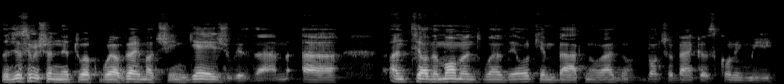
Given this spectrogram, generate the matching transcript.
the distribution network were very much engaged with them uh, until the moment where they all came back. No, I had a bunch of bankers calling me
